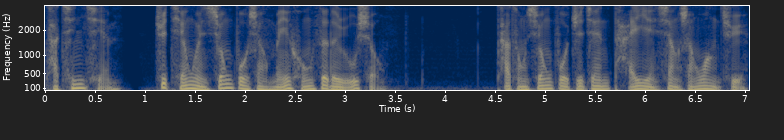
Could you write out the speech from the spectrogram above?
他亲前去舔吻胸腹上玫红色的乳手，他从胸腹之间抬眼向上望去，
